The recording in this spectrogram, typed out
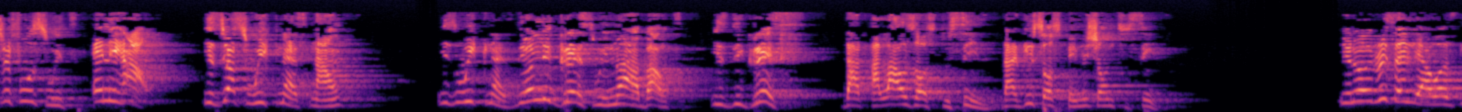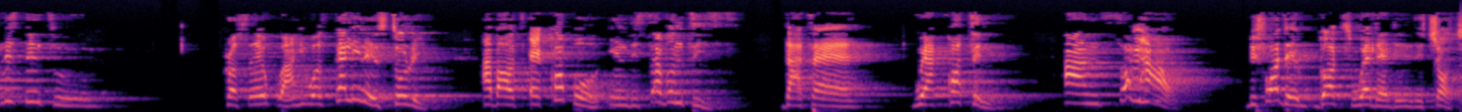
trifles with anyhow. It's just weakness now. It's weakness. The only grace we know about is the grace that allows us to sin, that gives us permission to sin. You know, recently I was listening to Professor and he was telling a story about a couple in the 70s that uh, were cutting. And somehow, before they got wedded in the church,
